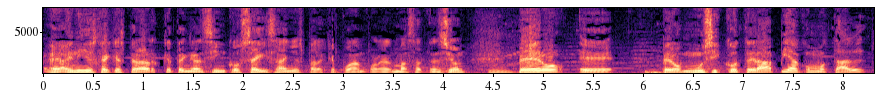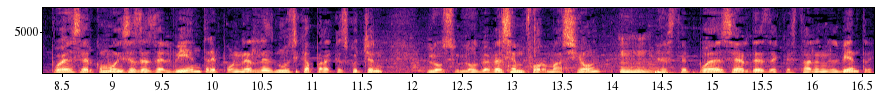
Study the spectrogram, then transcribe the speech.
Eh, hay niños que hay que esperar que tengan 5 o 6 años para que puedan poner más atención. Pero pero musicoterapia como tal puede ser, como dices, desde el vientre, ponerles música para que escuchen los, los bebés en formación, este, puede ser desde que están en el vientre.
